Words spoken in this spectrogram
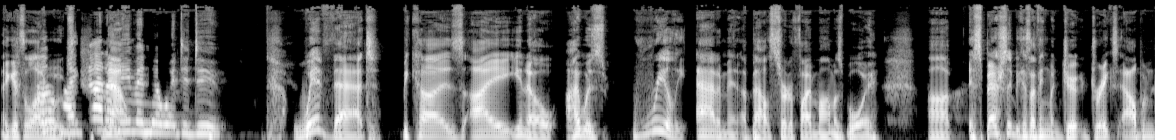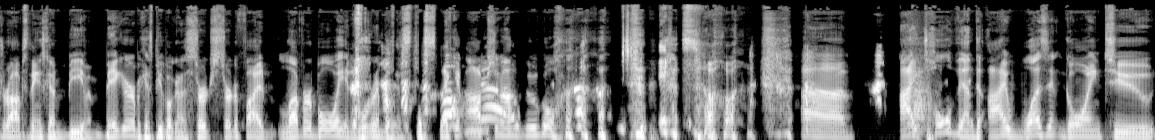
That gets a lot of Oh my god, I don't even know what to do. with that because I, you know, I was really adamant about Certified Mama's Boy, uh, especially because I think when Dra- Drake's album drops, I think it's going to be even bigger because people are going to search Certified Lover Boy and we're going to be the, the second Oh, option no. on Google. so um, I told them that I wasn't going to,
